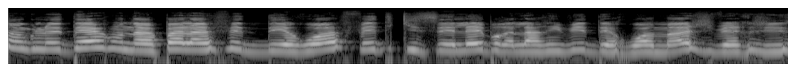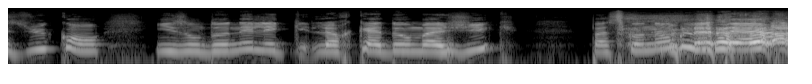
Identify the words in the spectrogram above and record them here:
en Angleterre on n'a pas la fête des rois, fête qui célèbre l'arrivée des rois mages vers Jésus quand ils ont donné les- leurs cadeaux magiques. Parce qu'en Angleterre,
